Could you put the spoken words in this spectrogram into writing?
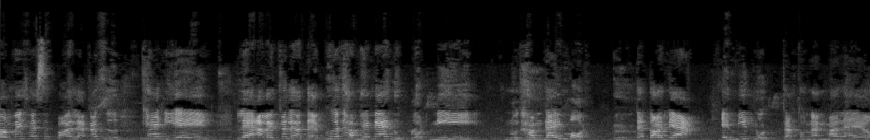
อไม่ใช่สปอยแล้วก็คือแค่นี้เอง และอะไรก็แล้วแต่เพื่อทำให้แม่หนูปลดหนี้หนูทำได้หมดเออแต่ตอนเนี้ยเอมมี่หลุดจากตรงนั้นมาแล้ว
